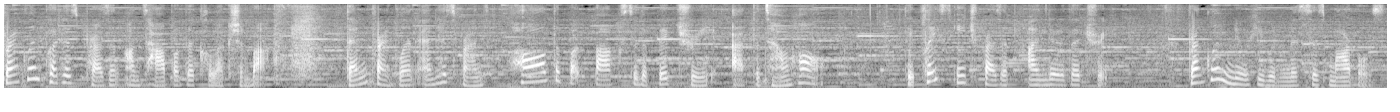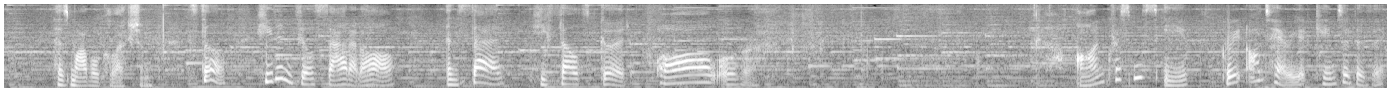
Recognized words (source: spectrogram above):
Franklin put his present on top of the collection box. Then Franklin and his friends hauled the bo- box to the big tree at the town hall. They placed each present under the tree. Franklin knew he would miss his marbles, his marble collection. Still, he didn't feel sad at all. Instead, he felt good all over. On Christmas Eve, Great Aunt Harriet came to visit,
